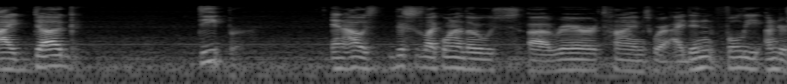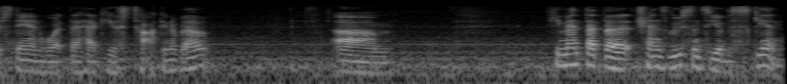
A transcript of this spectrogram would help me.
I dug deeper, and I was this is like one of those uh, rare times where I didn't fully understand what the heck he was talking about. Um, he meant that the translucency of the skin.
